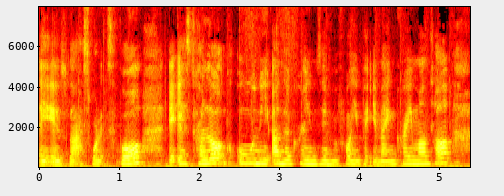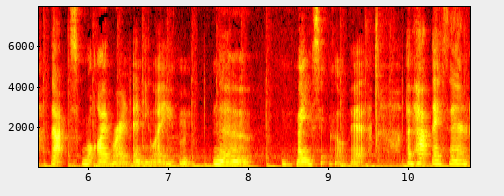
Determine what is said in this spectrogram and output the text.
It is, that's what it's for. It is to lock all the other creams in before you put your main cream on top. That's what I've read anyway. The basics of it. I pack this in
